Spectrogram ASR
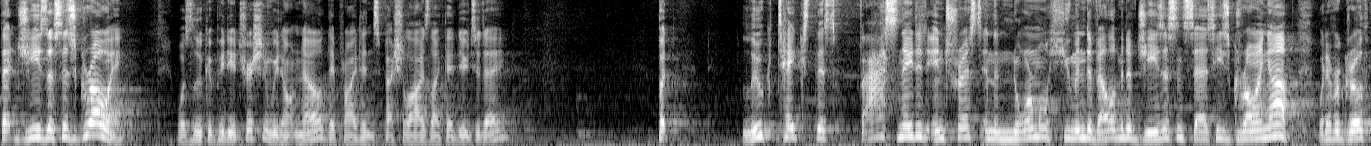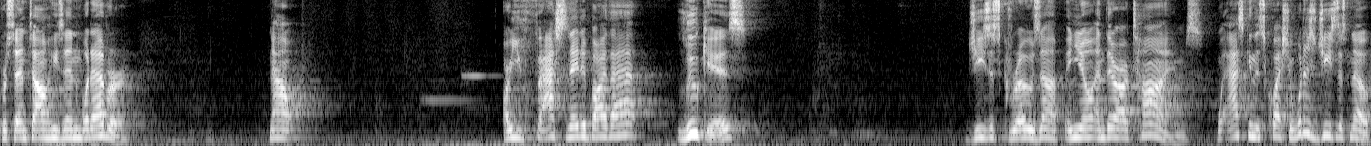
that Jesus is growing. Was Luke a pediatrician? We don't know. They probably didn't specialize like they do today. But Luke takes this fascinated interest in the normal human development of Jesus and says he's growing up, whatever growth percentile he's in, whatever. Now, are you fascinated by that? Luke is. Jesus grows up. And you know, and there are times, we're asking this question, what does Jesus know?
